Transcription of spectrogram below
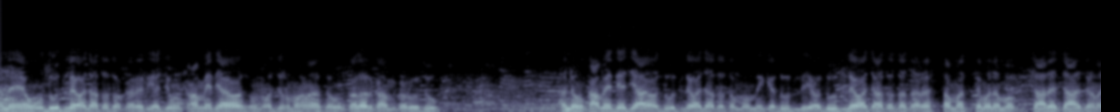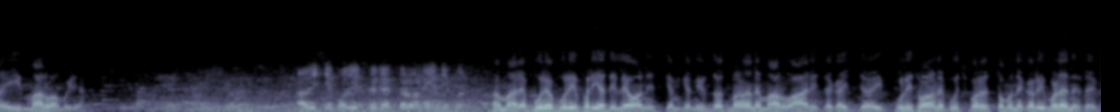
અને હું દૂધ લેવા જતો હતો ઘરેથી. હજી હું કામેથી આવ્યો છું મજૂર માણસ હું કલર કામ કરું છું. અને હું કામેથી હજી આવ્યો, દૂધ લેવા જતો હતો. મમ્મી કે, દૂધ લેવા દૂધ લેવા જતો હતો રસ્તામાં જ તે મને ચારે ચાર જણા એ મારવા મળ્યા. આ વિશે પોલીસ ફરિયાદ કરવાની એની પર મારે પૂરેપૂરી ફરિયાદી લેવાની છે, કેમ કે નિર્દોષ માણસને મારું આ રીતે કઈ પોલીસવાળાને પૂછપરછ તો મને કરવી પડે ને સાહેબ.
